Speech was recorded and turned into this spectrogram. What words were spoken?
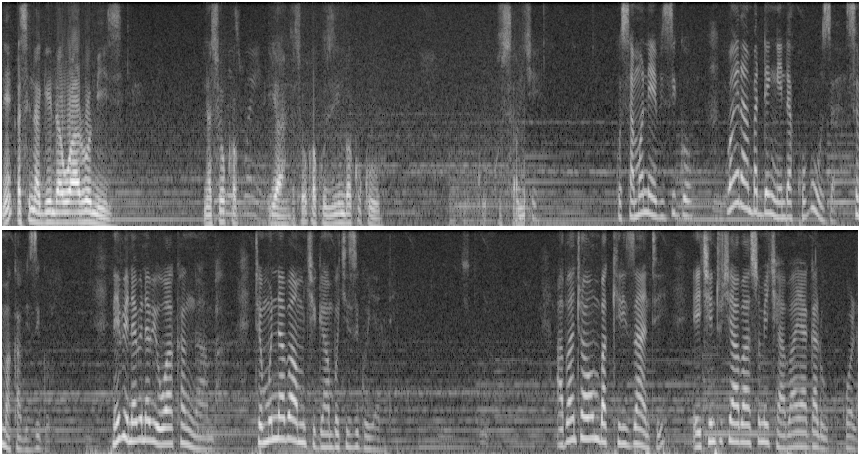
naye nga sinagenda wa romis nasooka ya nasooka kuzimbako ku, ku, ku? Kusamu n'ebizigo. Kubanga mbadde ngenda kubuuza semaka bizigo. Naye byonna byonna byewakaŋŋamba temunnabaamu kigambo kizigo yadde. Abantu abamu bakkiriza nti ekintu ky'abaasomye kyaba ayagala okukola.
